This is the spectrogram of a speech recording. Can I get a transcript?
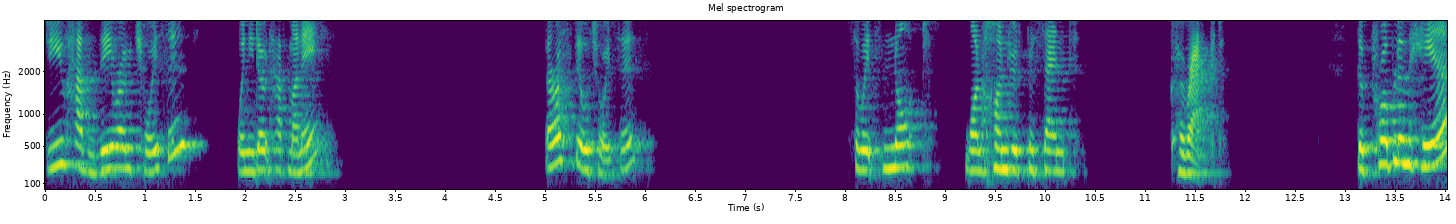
Do you have zero choices when you don't have money? There are still choices. So it's not 100% correct. The problem here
